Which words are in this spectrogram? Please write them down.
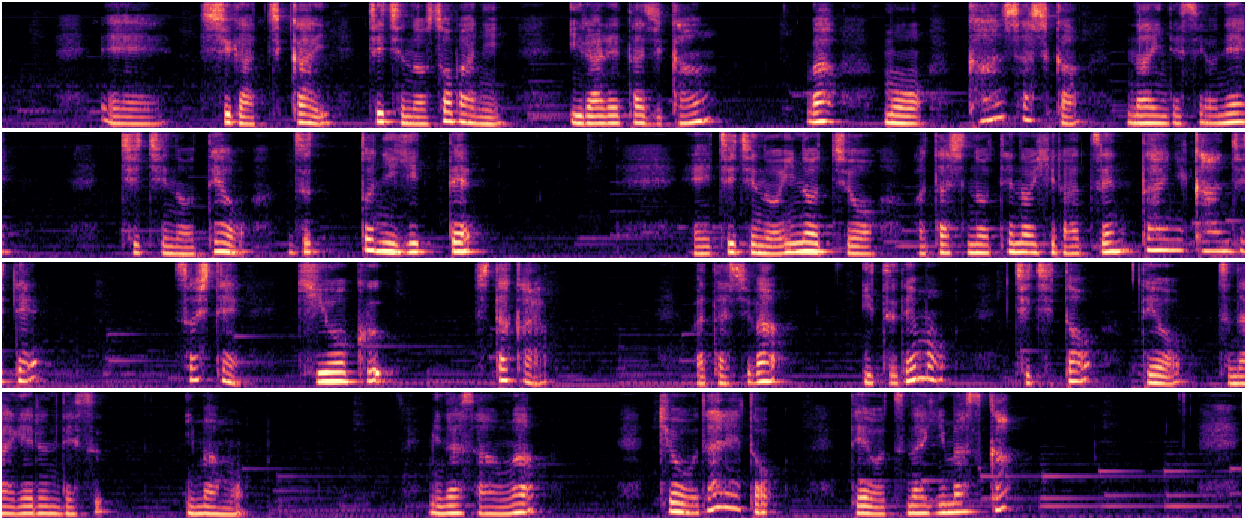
えー、死が近い父のそばにいられた時間はもう感謝しかないんですよね。父の手をずっと握って、え、父の命を私の手のひら全体に感じてそして記憶したから私はいつでも父と手をつなげるんです。今も。皆さんは今日誰と手をつなぎますか？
